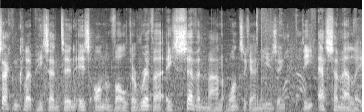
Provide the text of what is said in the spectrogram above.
second clip he sent in is on Volga River, a seven man, once again using the SMLE.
